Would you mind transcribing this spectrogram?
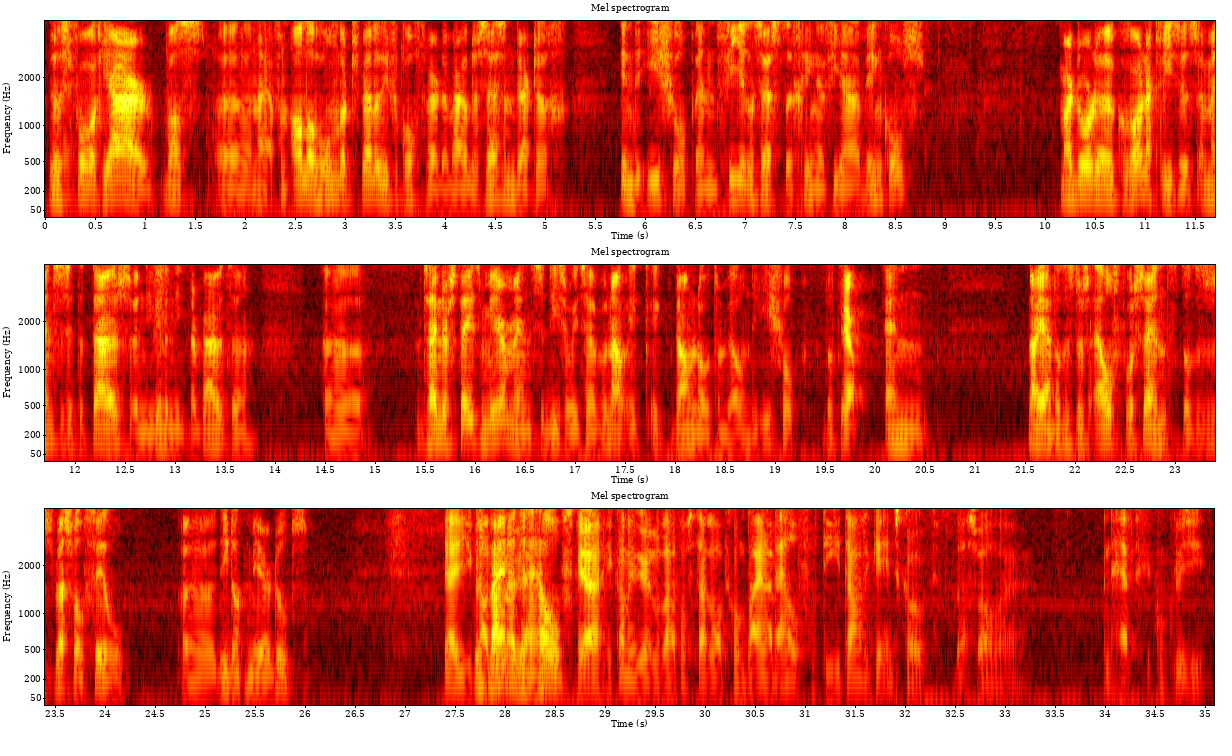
Dus vorig jaar was, eh, nou ja, van alle 100 spellen die verkocht werden, waren er 36 in de e-shop en 64 gingen via winkels. Maar door de coronacrisis en mensen zitten thuis en die willen niet naar buiten, eh, zijn er steeds meer mensen die zoiets hebben. Nou, ik, ik download hem wel in de e-shop. Dat, Ja. En Nou ja, dat is dus 11%. Dat is dus best wel veel uh, die dat meer doet. Ja, je dus kan bijna de eh, helft. Ja, je kan nu inderdaad wel stellen dat gewoon bijna de helft voor digitale games koopt. Dat is wel eh, een heftige conclusie.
